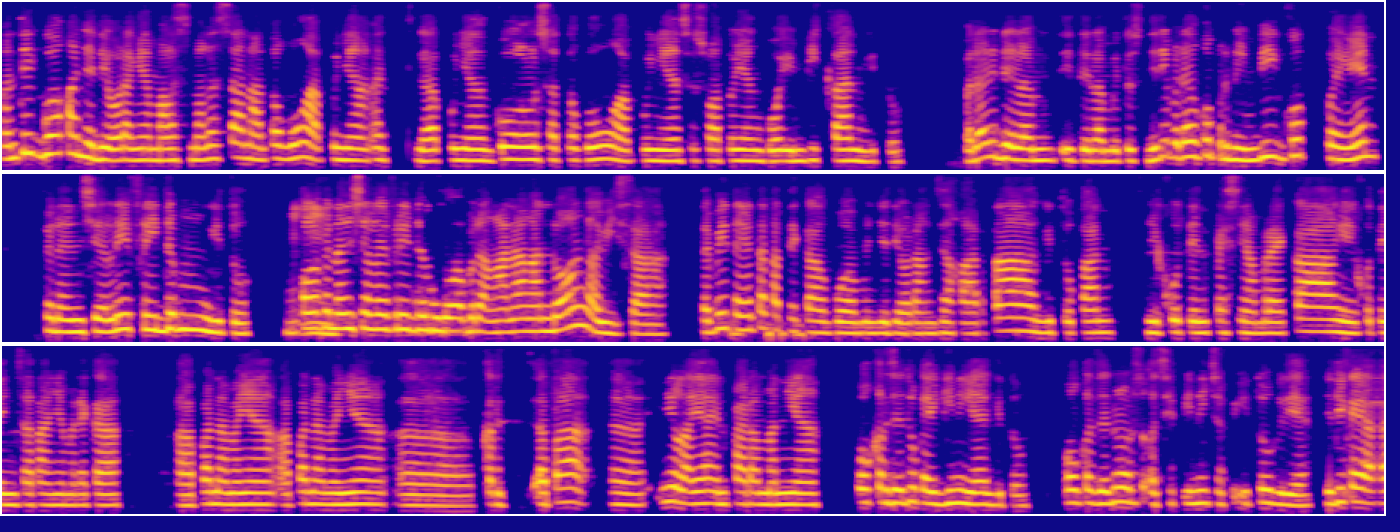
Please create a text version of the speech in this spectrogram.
nanti gue akan jadi orang yang males-malesan atau gue nggak punya nggak punya goals atau gue nggak punya sesuatu yang gue impikan gitu. Padahal di dalam di dalam itu sendiri padahal gue bermimpi gue pengen financially freedom gitu. Mm-hmm. kalau financially freedom gue berangan-angan doang nggak bisa. Tapi ternyata ketika gue menjadi orang Jakarta gitu kan ngikutin pace-nya mereka ngikutin caranya mereka apa namanya apa namanya uh, kerja apa uh, inilah ya environmentnya oh kerja tuh kayak gini ya gitu. Oh kerja tuh harus achieve ini achieve itu gitu ya. Jadi kayak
